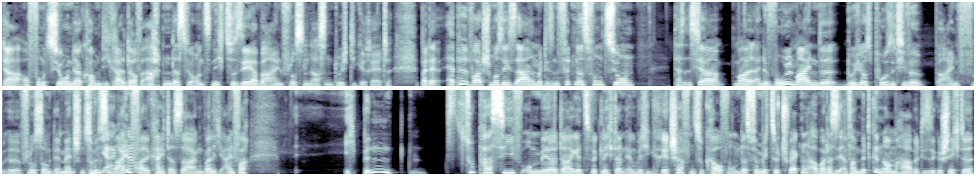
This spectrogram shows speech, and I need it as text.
da auch Funktionen ja kommen, die gerade darauf achten, dass wir uns nicht zu sehr beeinflussen lassen durch die Geräte. Bei der Apple Watch muss ich sagen, mit diesen Fitnessfunktionen, das ist ja mal eine wohlmeinende, durchaus positive Beeinflussung der Menschen. Zumindest ja, in meinem genau. Fall kann ich das sagen, weil ich einfach, ich bin zu passiv, um mir da jetzt wirklich dann irgendwelche Gerätschaften zu kaufen, um das für mich zu tracken, aber dass ich einfach mitgenommen habe, diese Geschichte,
